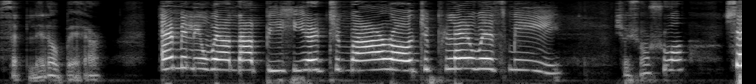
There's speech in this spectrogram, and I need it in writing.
said Little Bear. Emily will not be here tomorrow to play with me. 小熊说：“下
